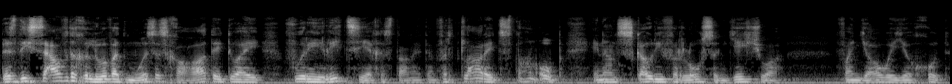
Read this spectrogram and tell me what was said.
Dis dieselfde geloof wat Moses gehad het toe hy voor die Rietsee gestaan het en verklaar het: "Staan op en aanskou die verlossing, Yeshua van Jahweh jou God."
